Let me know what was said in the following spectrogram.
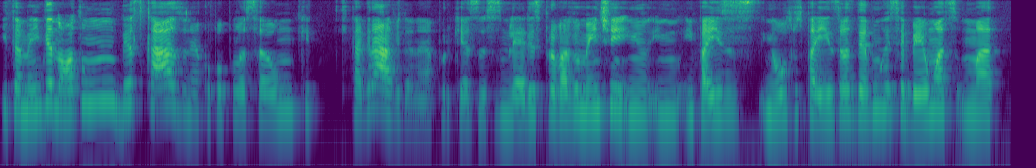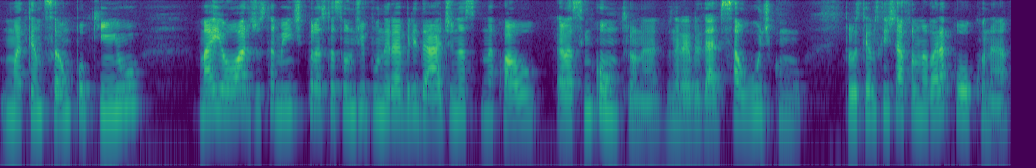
E também denota um descaso né, com a população que está grávida, né? Porque essas mulheres provavelmente em, em, em, países, em outros países, elas devem receber uma, uma, uma atenção um pouquinho maior, justamente pela situação de vulnerabilidade na, na qual elas se encontram, né? Vulnerabilidade de saúde, como pelos termos que a gente estava falando agora há pouco, né?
